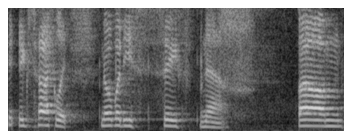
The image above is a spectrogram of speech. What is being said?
exactly. Nobody's safe now. Um,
